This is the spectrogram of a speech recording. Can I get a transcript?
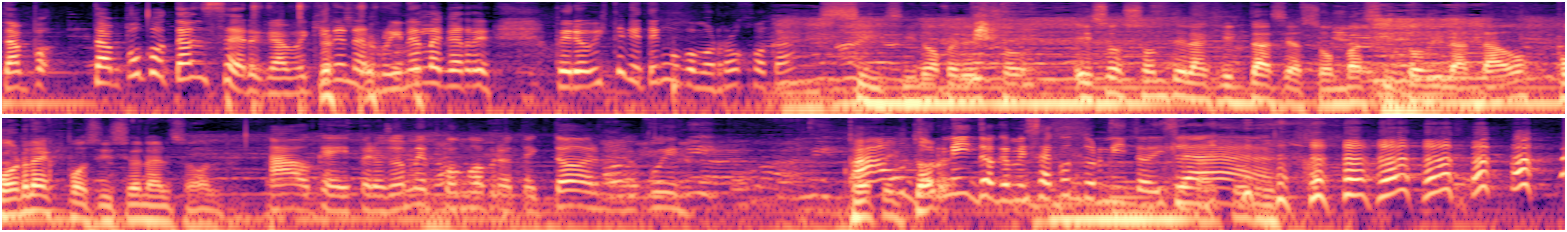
Tampo- tampoco tan cerca, me quieren arruinar la carrera. Pero ¿viste que tengo como rojo acá? Sí, sí, no, pero eso, esos son telangiectasias, son vasitos dilatados por la exposición al sol. Ah, ok, pero yo me pongo protector, me lo cuido. Ah, un turnito, que me saca un turnito, dice. Claro.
